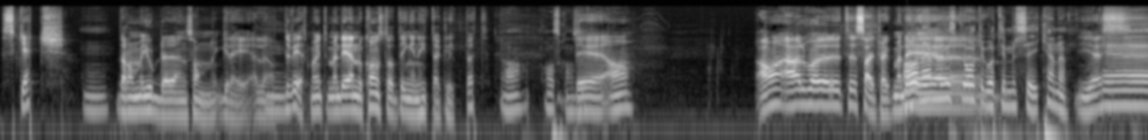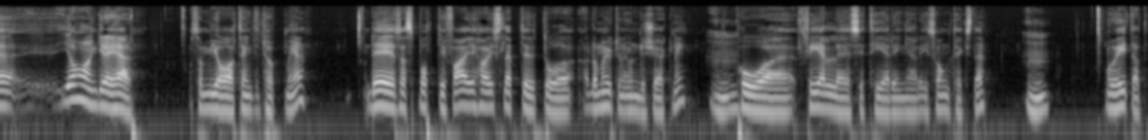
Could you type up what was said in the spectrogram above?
SNL-sketch mm, där de gjorde en sån grej eller Mm. något. Det vet man ju inte, men det är ändå konstigt att ingen hittar klippet. ja, askonstigt. Ja. Ja, det var lite sidetrack men ja, det nej, men är... vi ska återgå till musik här nu. Yes. Eh, jag har en grej här som jag tänkte ta upp med er. Det är så Spotify har ju släppt ut då, de har gjort en undersökning Mm. på eh, felciteringar i sångtexter. Mm. Och hittat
